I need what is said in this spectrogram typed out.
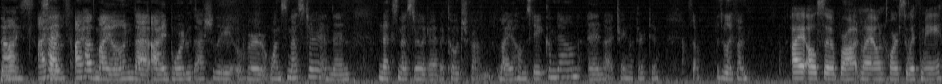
Nice. I Same. have I have my own that I board with Ashley over one semester, and then next semester, like I have a coach from my home state come down, and I train with her too. So it's really fun. I also brought my own horse with me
